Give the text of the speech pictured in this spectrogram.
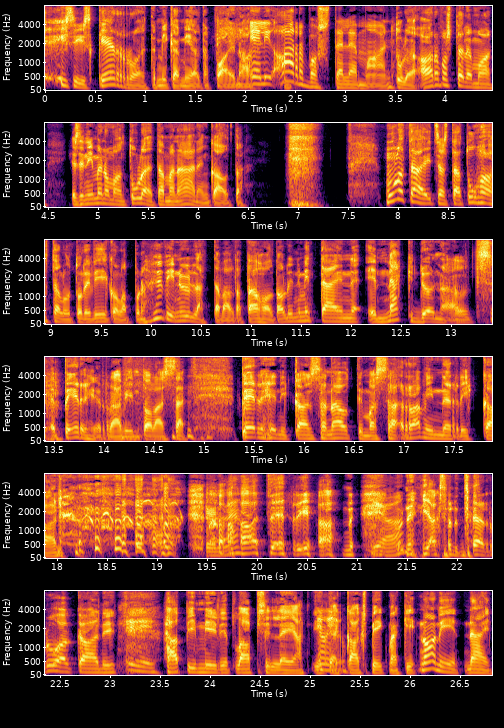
Ei siis kerro, että mikä mieltä painaa. Eli arvostelemaan. Tulee arvostelemaan, ja se nimenomaan tulee tämän äänen kautta. Mulla tämä itse asiassa tämä tuhahtelu tuli viikonloppuna hyvin yllättävältä taholta. Oli nimittäin McDonald's perheravintolassa perheeni kanssa nauttimassa ravinnerikkaan ateriaan. Joo. Kun en jaksanut tehdä ruokaa, niin Niin. Happy Mealit lapsille ja itse joo. kaksi Big Macia. No niin, näin.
